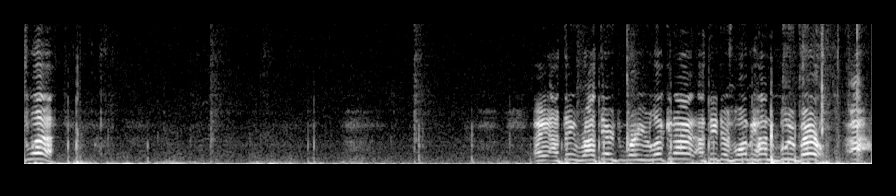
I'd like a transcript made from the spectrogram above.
Left? Hey, I think right there where you're looking at, I think there's one behind the blue barrel. Ah.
